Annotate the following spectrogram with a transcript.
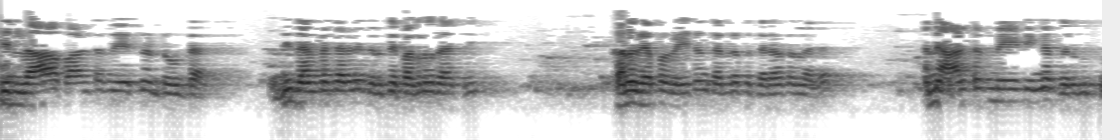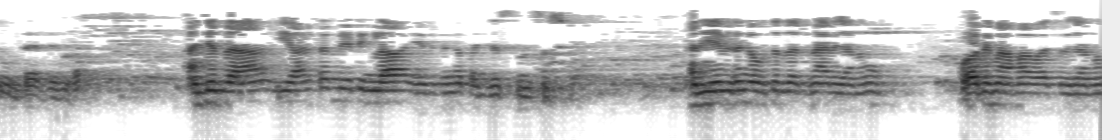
దీని లా ఆఫ్ ఆల్టర్నేషన్ అంటూ ఉంటారు. అన్ని దాని ప్రకారమే దొరుకుతాయి పగలు రాత్రి కను రెప్ప వేయడం కను రెప్ప తెరవడం లాగా అన్ని ఆల్టర్నేటింగ్గా జరుగుతూ ఉంటాయి అన్ని కూడా. అంచేత ఈ ఆల్టర్నేటింగ్ లా ఏ విధంగా పనిచేస్తుంది సృష్టి? అది ఏ విధంగా ఉత్తర దక్షిణాలు గాను పౌర్ణిమ అమావాస్యలు గాను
